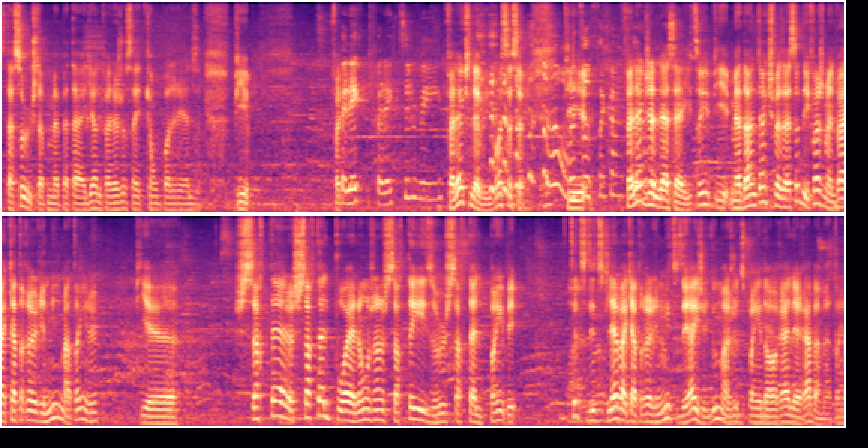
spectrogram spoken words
C'était sûr que j'étais pour me péter la gueule, il fallait juste être con pour le réaliser. Puis. Fait Fallait, fallait que tu le vives. fallait que je le vive, ouais, c'est ça. On va Puis, dire ça comme fallait ça. que je l'essaye, tu sais. Puis, mais dans le temps que je faisais ça, des fois, je me levais à 4h30 le matin, là. Puis, euh, je sortais, je sortais le poêlon, genre, je sortais les œufs, je sortais le pain, puis... Tu sais, tu dis, tu te lèves à 4h30, tu dis, hey, j'ai le goût de manger du pain doré à l'érable à matin.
